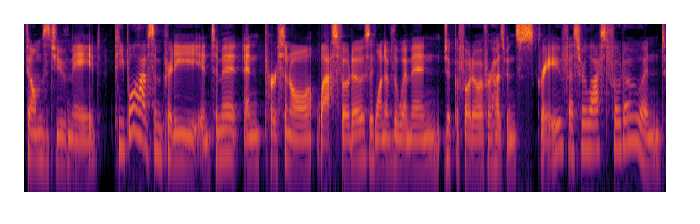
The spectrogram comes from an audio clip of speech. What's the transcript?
films that you've made, people have some pretty intimate and personal last photos. One of the women took a photo of her husband's grave as her last photo. And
